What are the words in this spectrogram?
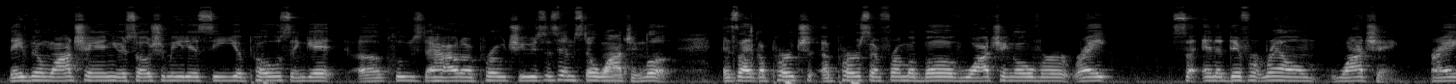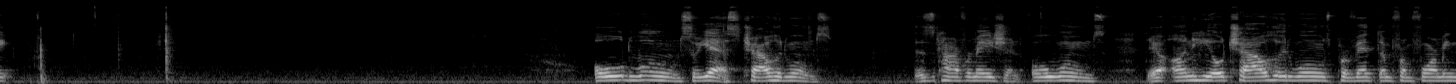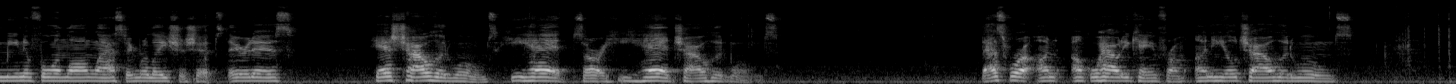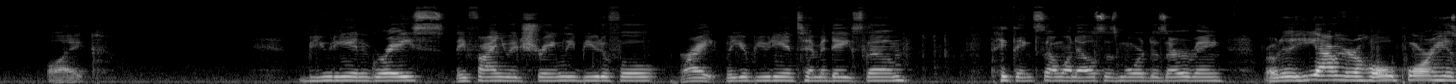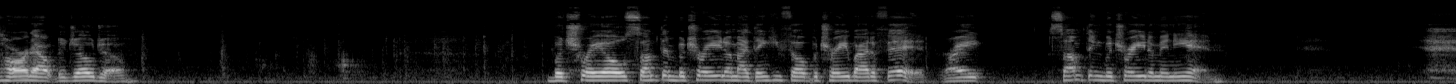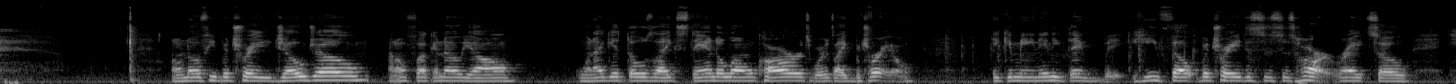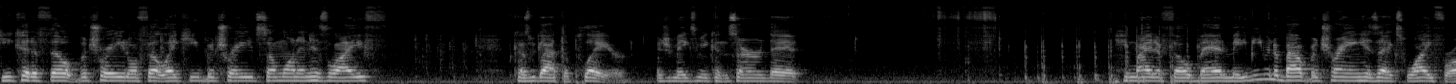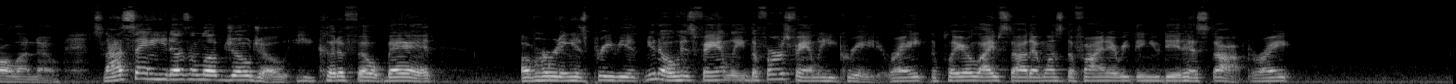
They've been watching your social media, see your posts, and get uh, clues to how to approach you. This is him still watching. Look, it's like a, per a person from above watching over, right? So in a different realm, watching, right? Old wounds. So yes, childhood wounds. This is confirmation. Old wounds. Their unhealed childhood wounds prevent them from forming meaningful and long-lasting relationships. There it is. He has childhood wounds. He had, sorry, he had childhood wounds. That's where Un Uncle Howdy came from. Unhealed childhood wounds. Like, beauty and grace. They find you extremely beautiful, right? But your beauty intimidates them. They think someone else is more deserving. Bro, did he out here whole pouring his heart out to JoJo. Betrayal. Something betrayed him. I think he felt betrayed by the Fed, right? Something betrayed him in the end. I don't know if he betrayed JoJo. I don't fucking know, y'all. When I get those, like, standalone cards where it's, like, betrayal it can mean anything, but he felt betrayed. This is his heart, right? So he could have felt betrayed or felt like he betrayed someone in his life because we got the player, which makes me concerned that he might have felt bad, maybe even about betraying his ex-wife for all I know. It's not saying he doesn't love JoJo. He could have felt bad of hurting his previous, you know, his family, the first family he created, right? The player lifestyle that once defined everything you did has stopped, right?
